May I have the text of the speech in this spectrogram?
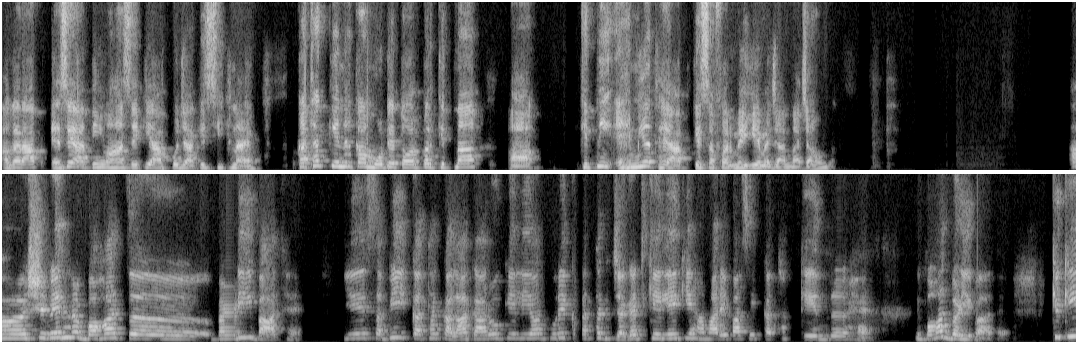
अगर आप ऐसे आती वहाँ से कि आपको जाके सीखना है। कथक केंद्र का मोटे तौर पर कितना आ, कितनी अहमियत है आपके सफ़र में ये मैं जानना चाहूँगा। शिवेंद्र बहुत बड़ी बात है। ये सभी कथक कलाकारों के लिए और पूरे कथक जगत के लिए कि हमारे पास एक कथक केंद्र है। ये बहुत बड़ी बात है। क्योंकि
